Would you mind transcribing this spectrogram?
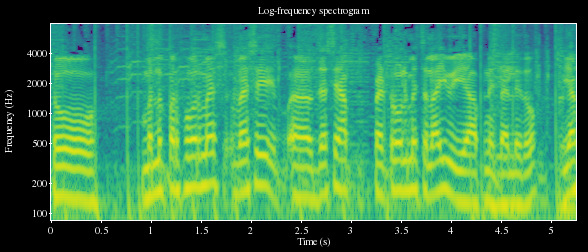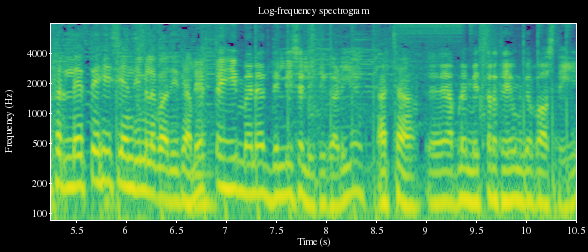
तो मतलब परफॉर्मेंस वैसे जैसे आप पेट्रोल में चलाई हुई है आपने पहले तो या फिर लेते ही सीएनजी में लगवा दी थी आपने? लेते ही मैंने दिल्ली से ली थी गाड़ी। अच्छा। अपने मित्र थे उनके पास थी।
